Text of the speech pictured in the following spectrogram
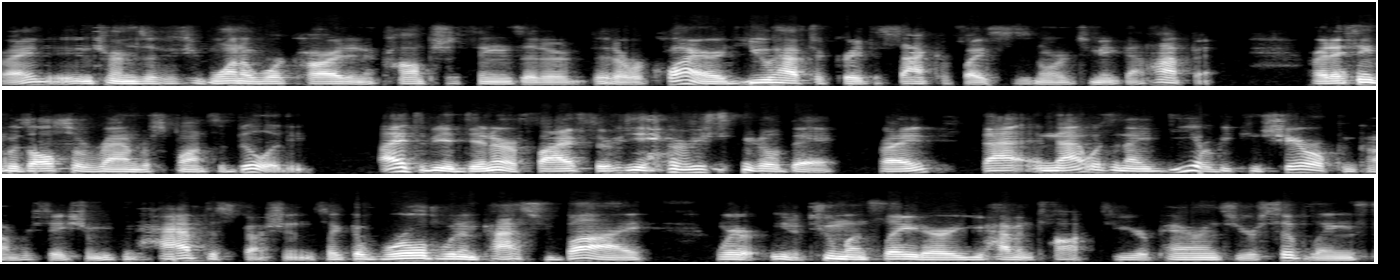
right? In terms of if you want to work hard and accomplish the things that are that are required, you have to create the sacrifices in order to make that happen, right? I think was also around responsibility. I had to be at dinner at 5:30 every single day, right? that and that was an idea where we can share open conversation. We can have discussions. Like the world wouldn't pass you by where you know two months later you haven't talked to your parents or your siblings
